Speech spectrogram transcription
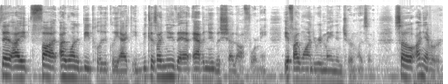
that I thought I wanted to be politically active because I knew that avenue was shut off for me if I wanted to remain in journalism. So I never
